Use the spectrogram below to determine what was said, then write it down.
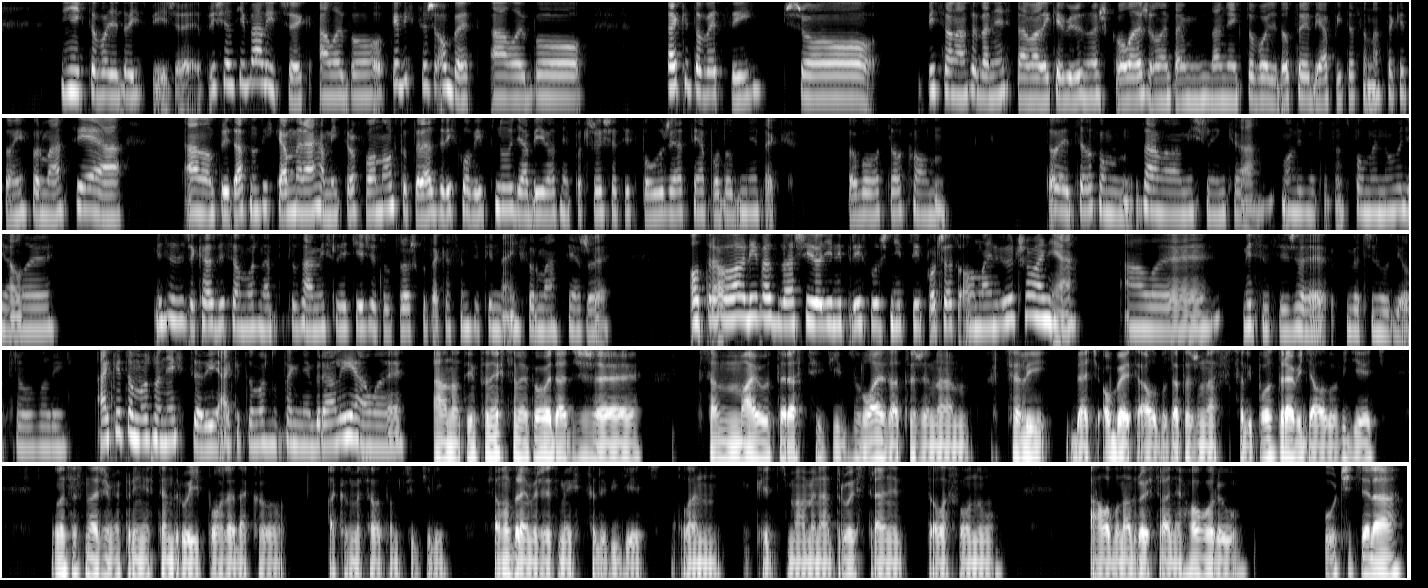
niekto vode do izby, že prišiel ti balíček, alebo kedy chceš obed, alebo takéto veci, čo by sa nám teda nestávali, keby sme v škole, že len tam nám niekto vode do triedy a pýta sa nás takéto informácie a áno, pri zapnutých kamerách a mikrofónoch to teraz rýchlo vypnúť, aby vás nepočuli všetci spolužiaci a podobne, tak to bolo celkom to je celkom zaujímavá myšlienka. Mohli sme to tam spomenúť, ale myslím si, že každý sa možno na týto zamyslieť, tiež je to trošku taká senzitívna informácia, že otravovali vás vaši rodiny príslušníci počas online vyučovania, ale myslím si, že väčšinu ľudí otravovali. Aj keď to možno nechceli, aj keď to možno tak nebrali, ale... Áno, týmto nechceme povedať, že sa majú teraz cítiť zle za to, že nám chceli dať obed alebo za to, že nás chceli pozdraviť alebo vidieť. Len sa snažíme priniesť ten druhý pohľad, ako, ako sme sa o tom cítili. Samozrejme, že sme ich chceli vidieť, len keď máme na druhej strane telefónu alebo na druhej strane hovoru učiteľa,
